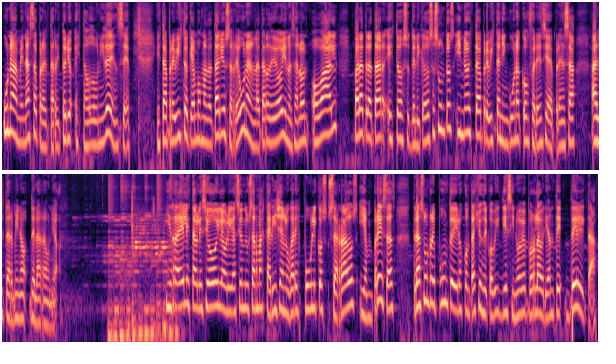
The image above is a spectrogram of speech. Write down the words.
una amenaza para el territorio estadounidense. Está previsto que ambos mandatarios se reúnan en la tarde de hoy en el Salón Oval para tratar estos delicados asuntos y no está prevista ninguna conferencia de prensa al término de la reunión. Israel estableció hoy la obligación de usar mascarilla en lugares públicos cerrados y empresas tras un repunte de los contagios de COVID-19 por la variante Delta.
